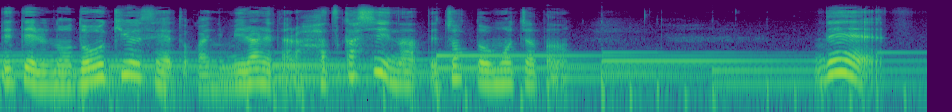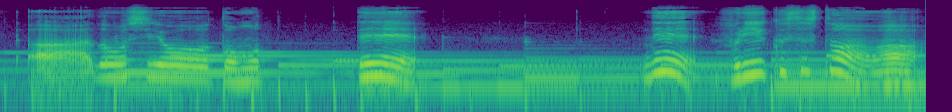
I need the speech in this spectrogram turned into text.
出てるの同級生とかに見られたら恥ずかしいなってちょっと思っちゃったの。でああどうしようと思ってでフリークスストアは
